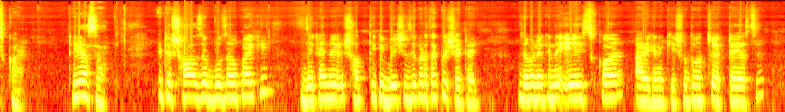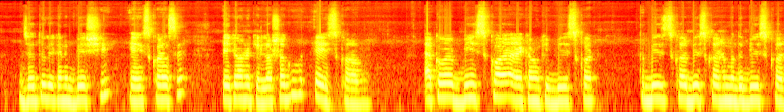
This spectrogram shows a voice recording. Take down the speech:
স্কোয়ার। ঠিক আছে? এটা সহজে বোঝার উপায় কি? যেখানে সব থেকে বেশি যে কটা থাকবে সেটাই। যেমন এখানে এ স্কোয়ার আর এখানে কি? শুধুমাত্র একটাই আছে। যেহেতু এখানে বেশি, এ স্কোয়ার আছে, এই কারণে কি লসাগু এ স্কোয়ার হবে। একেবারে বি স্কোয়ার আর এখানে কি বি স্কোয়ার? তো বি স্কোয়ার, বি স্কোয়ারের মধ্যে বি স্কোয়ার,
